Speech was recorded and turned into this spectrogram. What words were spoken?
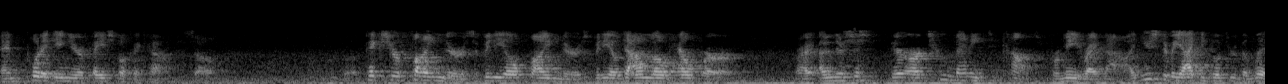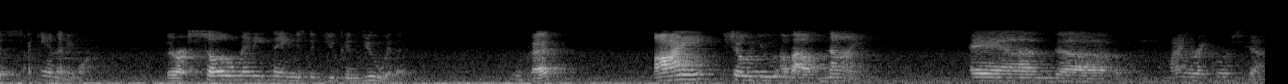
and put it in your Facebook account. So, picture finders, video finders, video download helper. I mean, there's just there are too many to count for me right now. It used to be I could go through the list. I can't anymore. There are so many things that you can do with it. Okay? I showed you about nine. And, uh, am I in the right course? Yeah.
